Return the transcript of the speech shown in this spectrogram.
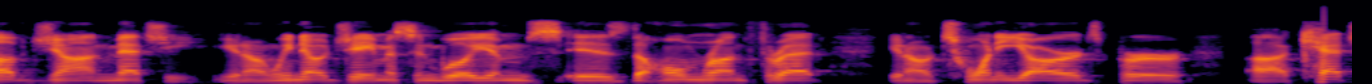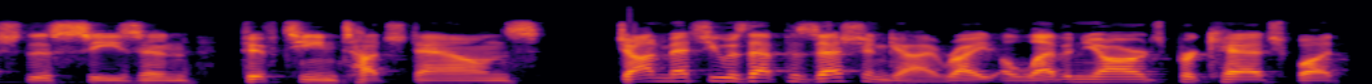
of John Metchie. You know, we know Jameson Williams is the home run threat. You know, 20 yards per uh, catch this season, 15 touchdowns. John Metchie was that possession guy, right? 11 yards per catch, but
